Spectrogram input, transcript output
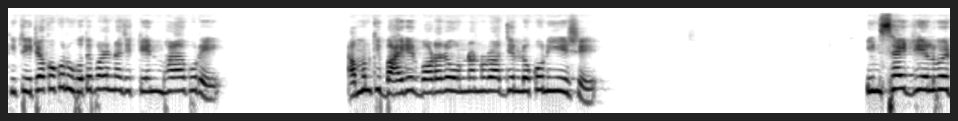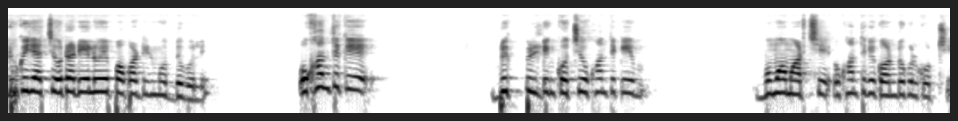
কিন্তু এটা কখনো হতে পারে না যে ট্রেন ভাড়া করে, এমনকি বাইরের বর্ডারে অন্যান্য রাজ্যের লোকও নিয়ে এসে ইনসাইড রেলওয়ে ঢুকে যাচ্ছে, ওটা রেলওয়ে প্রপার্টির মধ্যে বলে। ওখান থেকে ব্রিক বিল্ডিং করছে, ওখান থেকে বোমা মারছে, ওখান থেকে গন্ডগোল করছে।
